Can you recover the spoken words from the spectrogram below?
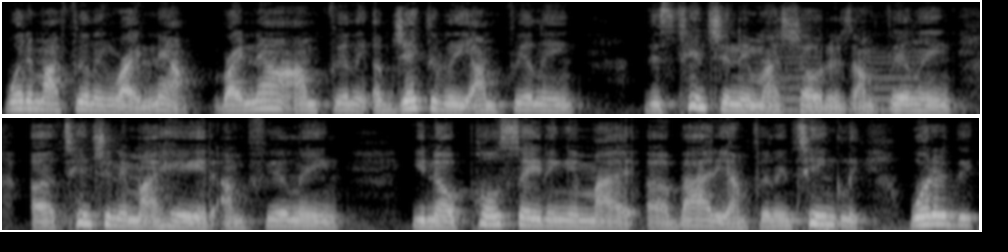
what am I feeling right now? Right now, I'm feeling objectively, I'm feeling this tension in my shoulders. I'm feeling uh, tension in my head. I'm feeling, you know, pulsating in my uh, body. I'm feeling tingly. What are the,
